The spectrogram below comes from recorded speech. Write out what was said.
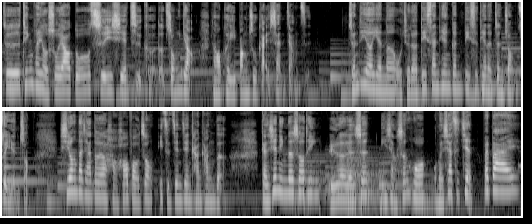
就是听朋友说要多吃一些止咳的中药，然后可以帮助改善这样子。整体而言呢，我觉得第三天跟第四天的症状最严重，希望大家都要好好保重，一直健健康康的。感谢您的收听，娱乐人生，影响生活，我们下次见，拜拜。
